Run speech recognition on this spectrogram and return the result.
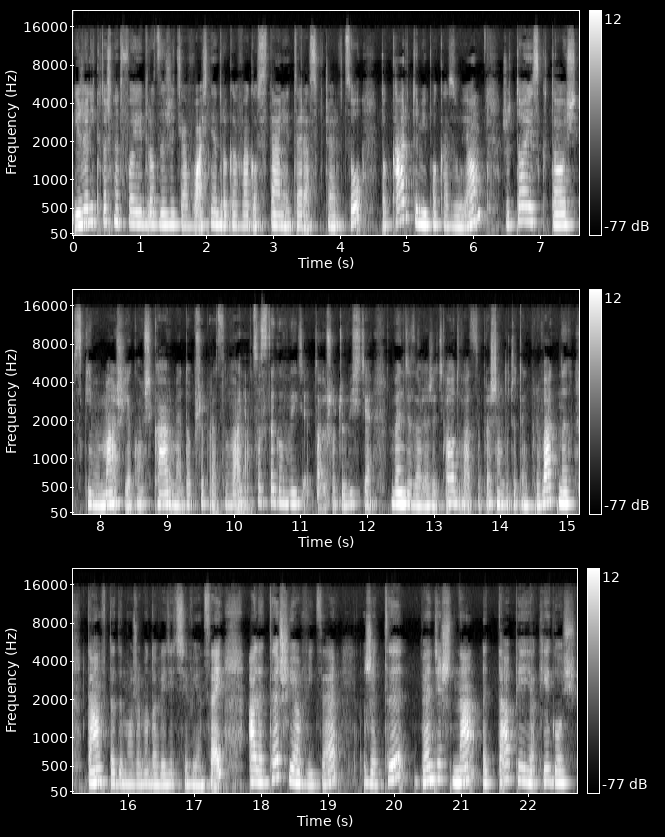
Jeżeli ktoś na Twojej drodze życia, właśnie droga Wago, stanie teraz w czerwcu, to karty mi pokazują, że to jest ktoś, z kim masz jakąś karmę do przepracowania. Co z tego wyjdzie, to już oczywiście będzie zależeć od Was. Zapraszam do czytań prywatnych, tam wtedy możemy dowiedzieć się więcej, ale też ja widzę, że Ty będziesz na etapie jakiegoś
